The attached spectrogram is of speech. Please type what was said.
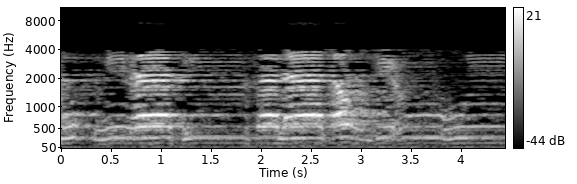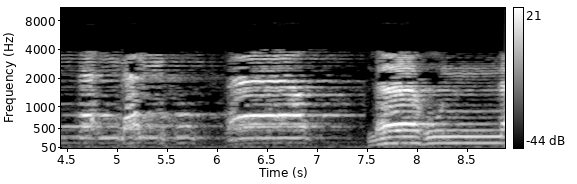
مؤمنات فلا ترجعوهن إلى الكفار. لا هن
